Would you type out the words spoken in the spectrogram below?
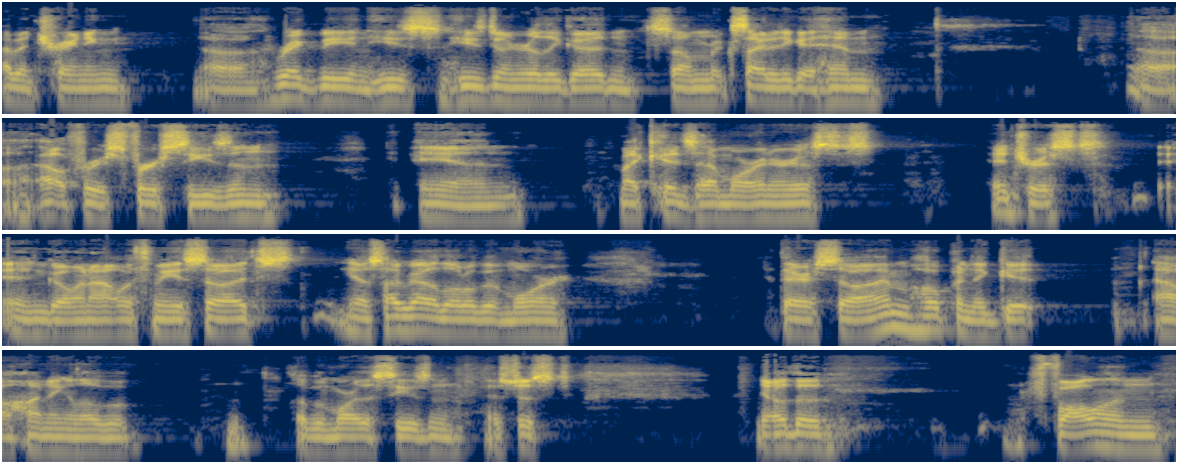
I've been training uh, Rigby, and he's he's doing really good, and so I'm excited to get him uh, out for his first season. And my kids have more interest interest in going out with me, so it's you know so I've got a little bit more there. So I'm hoping to get out hunting a little bit, a little bit more this season. It's just, you know, the fall and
